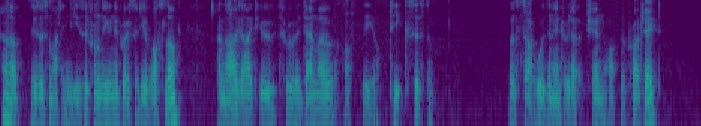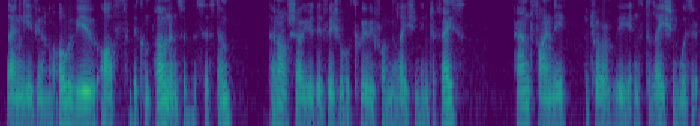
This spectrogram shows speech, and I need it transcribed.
Hello, this is Martin Giese from the University of Oslo, and I'll guide you through a demo of the Optique system. We'll start with an introduction of the project, then give you an overview of the components of the system, then I'll show you the visual query formulation interface, and finally a tour of the installation wizard.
